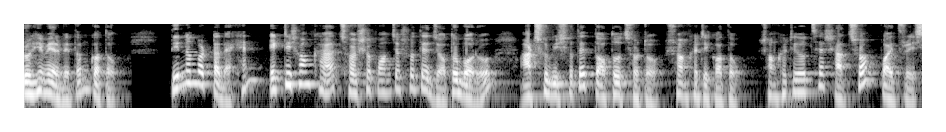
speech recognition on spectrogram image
রহিমের বেতন কত? তিন নম্বরটা দেখেন, একটি সংখ্যা ছয়শো পঞ্চাশ হতে যত বড়, আটশো বিশ হতে তত ছোট। সংখ্যাটি কত? সংখ্যাটি হচ্ছে সাতশো পঁয়ত্রিশ।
